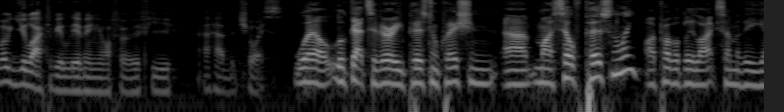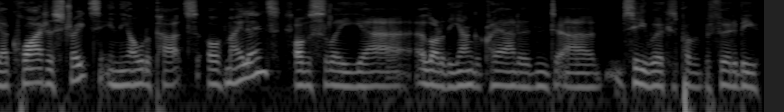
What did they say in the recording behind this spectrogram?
where would you like to be living off of if you had the choice? Well, look, that's a very personal question. Uh, myself personally, I probably like some of the uh, quieter streets in the older parts of Maylands. Obviously, uh, a lot of the younger crowd and uh, city workers probably prefer to be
